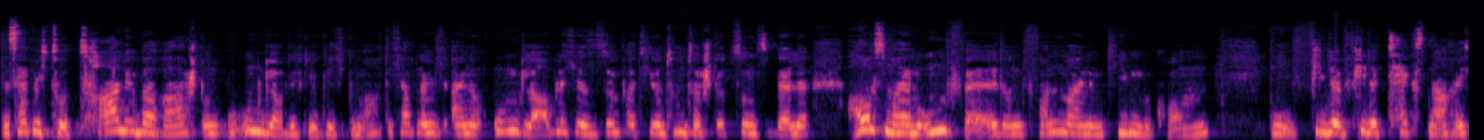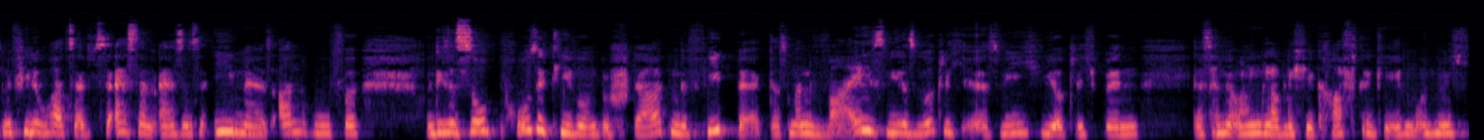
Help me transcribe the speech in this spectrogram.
das hat mich total überrascht und unglaublich glücklich gemacht. Ich habe nämlich eine unglaubliche Sympathie- und Unterstützungswelle aus meinem Umfeld und von meinem Team bekommen. Die viele, viele Textnachrichten, viele WhatsApps, SMS, E-Mails, Anrufe und dieses so positive und bestärkende Feedback, dass man weiß, wie es wirklich ist, wie ich wirklich bin, das hat mir unglaublich viel Kraft gegeben und mich,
